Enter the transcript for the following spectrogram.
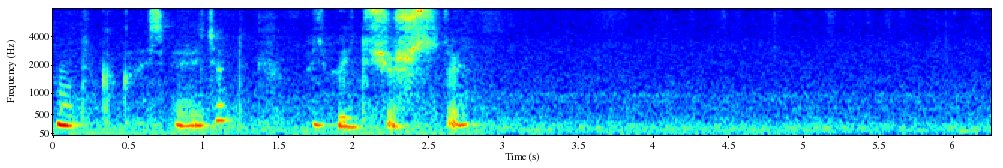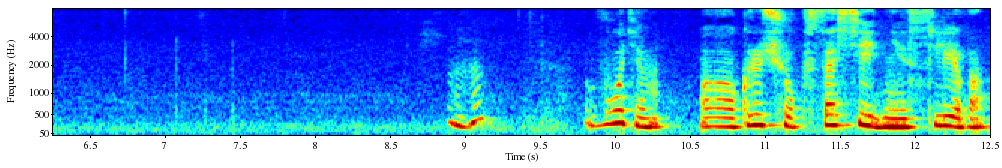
Смотрим, как она себя ведет. Пусть будет еще шестой. Угу. Вводим э, крючок в соседние слева,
